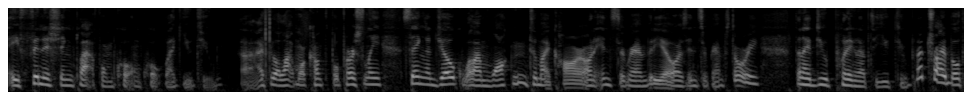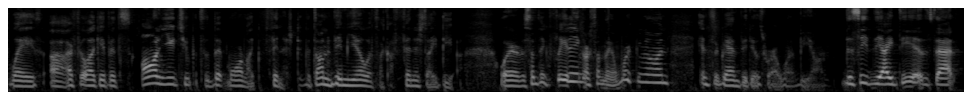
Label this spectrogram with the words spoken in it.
a finishing platform, quote unquote, like YouTube. Uh, I feel a lot more comfortable personally saying a joke while I'm walking to my car on Instagram video or as Instagram story than I do putting it up to YouTube. But I tried both ways. Uh, I feel like if it's on YouTube, it's a bit more like finished. If it's on Vimeo, it's like a finished idea. Where if it's something fleeting or something I'm working on, Instagram videos where I want to be on. The, see, the idea is that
